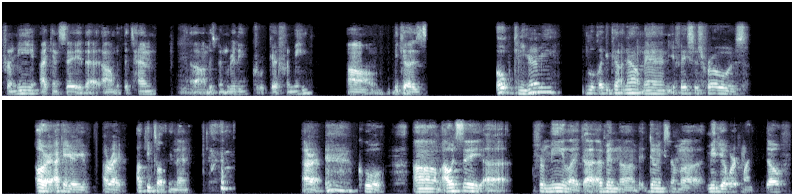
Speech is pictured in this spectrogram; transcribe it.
For me, I can say that um, with the TEM um, has been really good for me um, because. Oh, can you hear me? You look like you're cutting out, man. Your face just froze. All right, I can hear you. All right, I'll keep talking then. All right, cool. Um, I would say uh, for me, like I, have been um, doing some uh, media work myself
